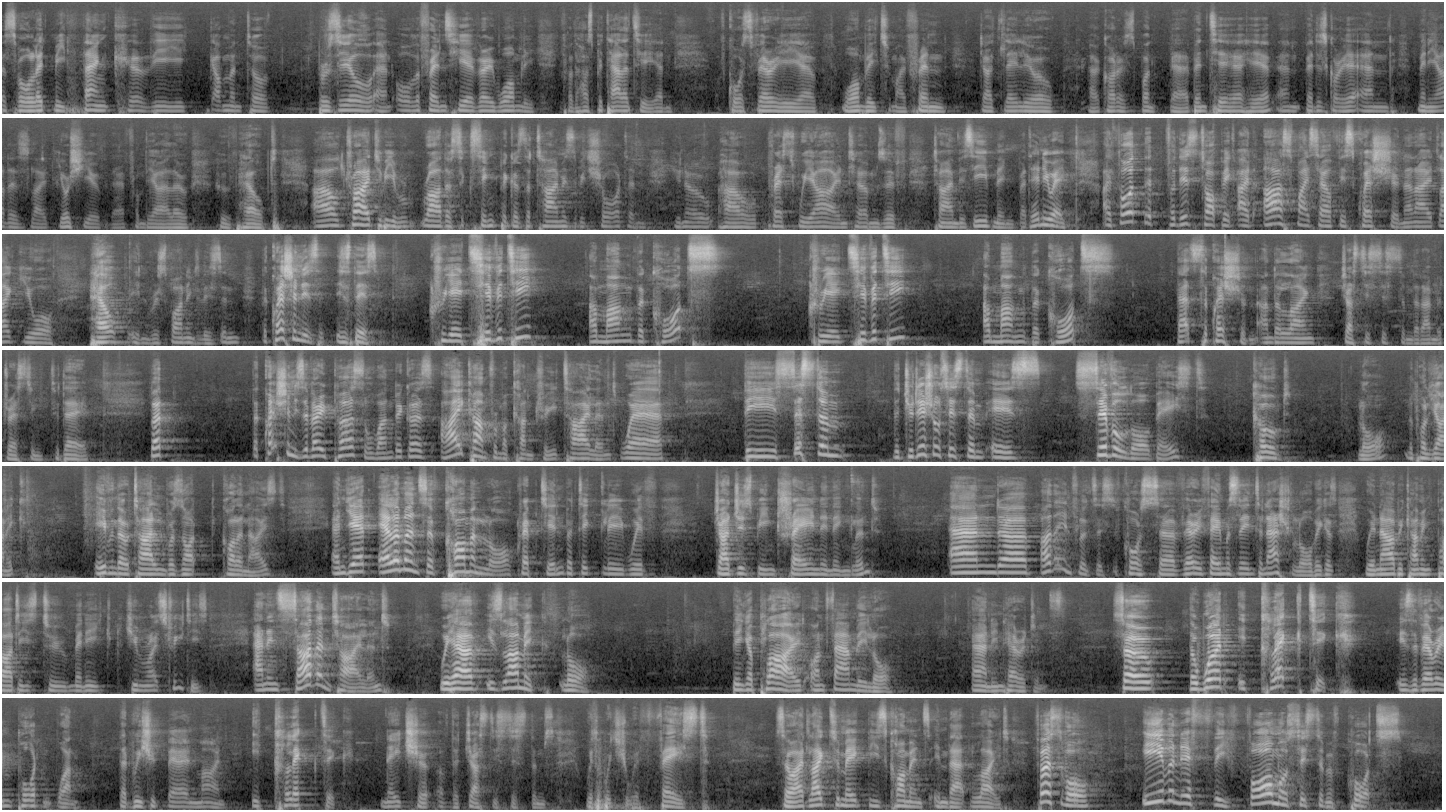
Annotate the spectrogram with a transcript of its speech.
First of all, let me thank uh, the government of Brazil and all the friends here very warmly for the hospitality, and of course, very uh, warmly to my friend Judge Lelio uh, uh, here, and Bentes Correa, and many others like Yoshi over there from the ILO who've helped. I'll try to be rather succinct because the time is a bit short, and you know how pressed we are in terms of time this evening. But anyway, I thought that for this topic, I'd ask myself this question, and I'd like your help in responding to this. And the question is, is this creativity among the courts? Creativity among the courts? That's the question underlying justice system that I'm addressing today. But the question is a very personal one because I come from a country, Thailand, where the system, the judicial system is civil law based, code law, Napoleonic, even though Thailand was not colonized. And yet, elements of common law crept in, particularly with judges being trained in England. And uh, other influences, of course, uh, very famously international law, because we're now becoming parties to many human rights treaties. And in southern Thailand, we have Islamic law being applied on family law and inheritance. So the word eclectic is a very important one that we should bear in mind. Eclectic nature of the justice systems with which we're faced. So I'd like to make these comments in that light. First of all, even if the formal system of courts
